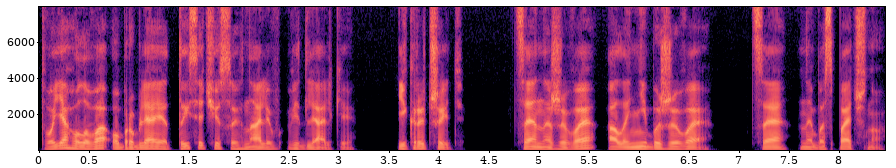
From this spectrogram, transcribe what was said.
твоя голова обробляє тисячі сигналів від ляльки і кричить: Це не живе, але ніби живе, це небезпечно.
